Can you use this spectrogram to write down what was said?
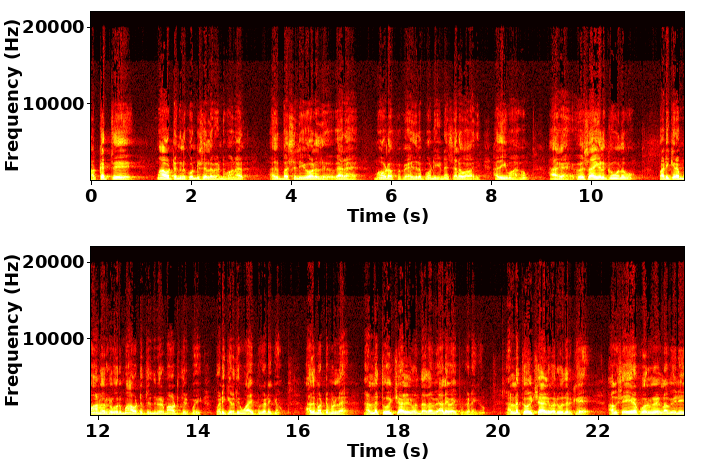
பக்கத்து மாவட்டங்களுக்கு கொண்டு செல்ல வேண்டுமானால் அது பஸ்ஸுலேயோ அல்லது வேறு மோட் ஆஃப் இதில் போனீங்கன்னா செலவாகாது அதிகமாகும். ஆக விவசாயிகளுக்கும் உதவும். படிக்கிற மாணவர்கள் ஒரு மாவட்டத்திலிருந்து ஒரு மாவட்டத்திற்கு போய் படிக்கிறதுக்கும் வாய்ப்பு கிடைக்கும். அது மட்டும் இல்லை நல்ல தொழிற்சாலைகள் வந்தால் தான் வேலை வாய்ப்பு கிடைக்கும். நல்ல தொழிற்சாலை வருவதற்கு அவங்க செய்கிற பொருள்கள் எல்லாம் வெளி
